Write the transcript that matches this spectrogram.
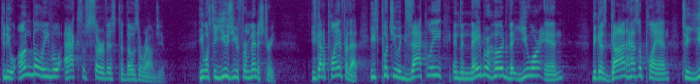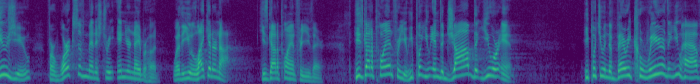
to do unbelievable acts of service to those around you. He wants to use you for ministry. He's got a plan for that. He's put you exactly in the neighborhood that you are in because God has a plan to use you for works of ministry in your neighborhood, whether you like it or not. He's got a plan for you there. He's got a plan for you. He put you in the job that you are in. He put you in the very career that you have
